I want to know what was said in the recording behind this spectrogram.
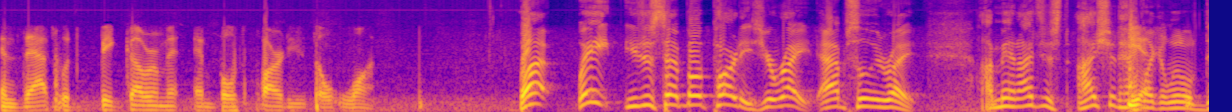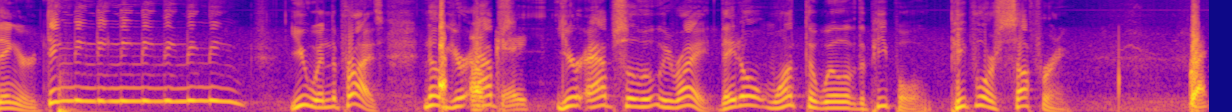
and that's what big government and both parties don't want. What? Wait, you just said both parties. You're right. Absolutely right. I mean, I just I should have Yeah. like a little dinger. Ding ding ding ding ding ding ding ding. You win the prize. No, you're abs- you're absolutely right. They don't want the will of the people. People are suffering. Right.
